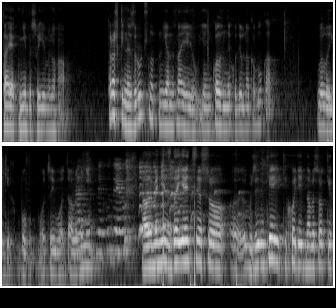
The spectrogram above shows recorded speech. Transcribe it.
Та як ніби своїми ногами. Трошки незручно, я не знаю, я ніколи не ходив на каблуках великих, оцей от, але Краще мені, б не ходив. але мені здається, що е, жінки, які ходять на високих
